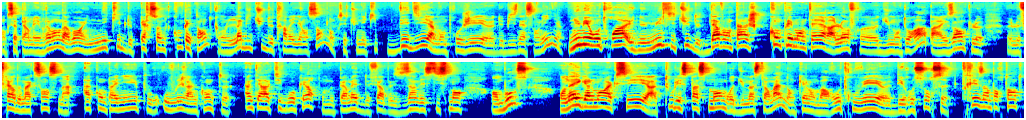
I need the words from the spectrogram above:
Donc ça permet vraiment d'avoir une équipe de personnes compétentes qui ont l'habitude de travailler ensemble. Donc c'est une équipe dédiée à mon projet euh, de business en ligne. Numéro 3, une multitude d'avantages complémentaires à l'offre euh, du mentorat. Par exemple, euh, le frère de Maxence m'a accompagné pour ouvrir un compte Interactive Broker pour me permettre de faire des investissements en bourse. On a également accès à tout l'espace membre du Mastermind dans lequel on va retrouver euh, des ressources très importantes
